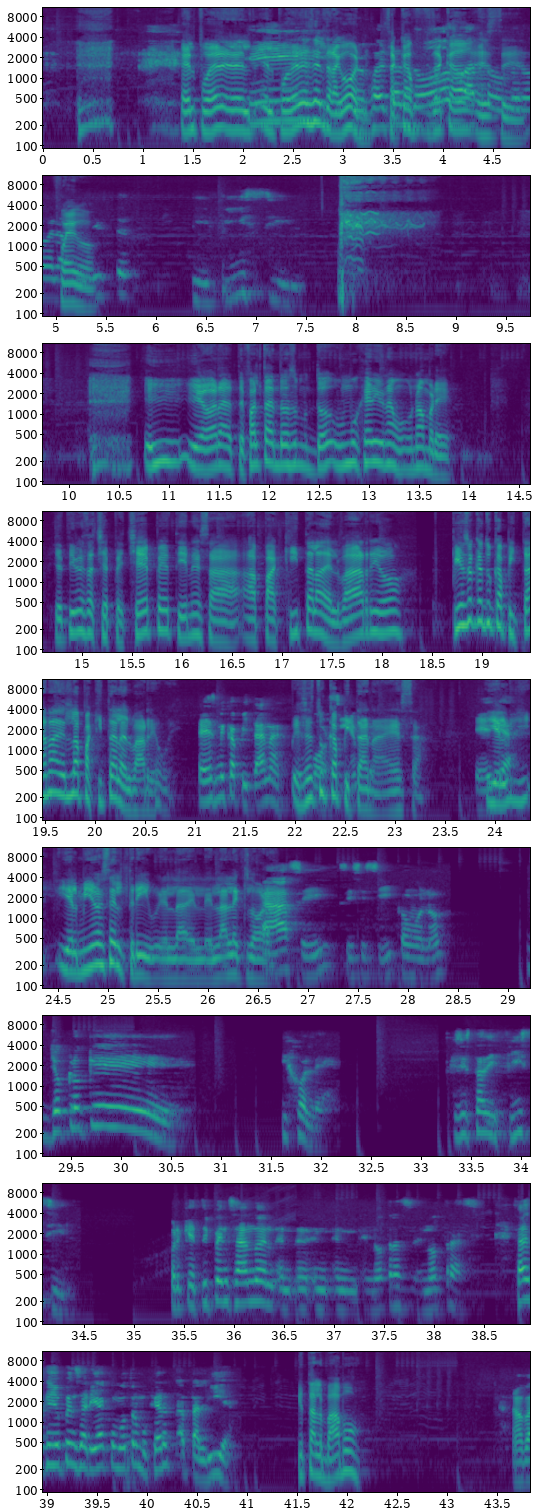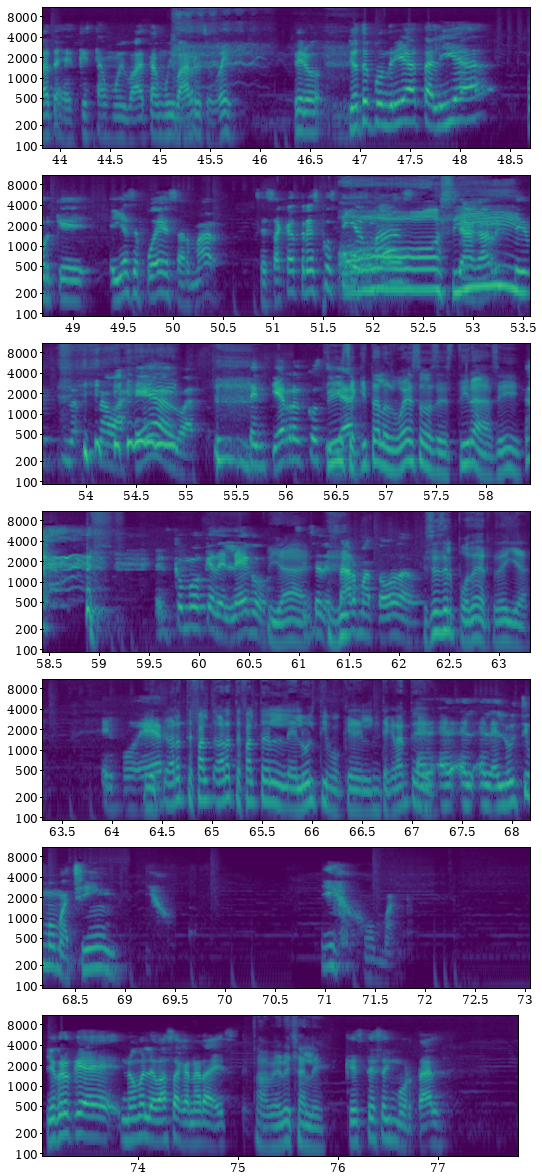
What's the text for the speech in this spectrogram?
El poder, el, el poder es el dragón. Saca, dos, saca, vato, este, pero fuego. Difícil. Y, y ahora te faltan dos, do- un mujer y una- un hombre. Ya tienes a Chepe Chepe, tienes a, a Paquita, la del barrio. Pienso que tu capitana es la Paquita la del barrio, güey. Es mi capitana. Esa es tu capitana, esa. Y el, y, y el mío es el tri, güey, el, el- el Alex Lora. Ah, sí, sí, sí, sí, cómo no. Yo creo que. Híjole. Es que sí está difícil. Porque estoy pensando en, en- en- en- en otras, en otras. ¿Sabes que yo pensaría como otra mujer a Talía? ¿Qué tal, Babo? No, espérate, es que está muy, está muy barrio ese güey. Pero yo te pondría a Talía porque ella se puede desarmar. Se saca tres costillas más. ¡Oh, sí! Te agarra y te na- navajea, güey. Te entierra el Sí, costillar. se quita los huesos, se estira, sí. Es como que de Lego. Ya. Sí, se desarma toda. Ese es el poder de ella. El poder. ahora te falta, ahora te falta el, el último, que el integrante. El último machín. Hijo. Hijo, man. Yo creo que no me le vas a ganar a este. A ver, échale. Que este es inmortal.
